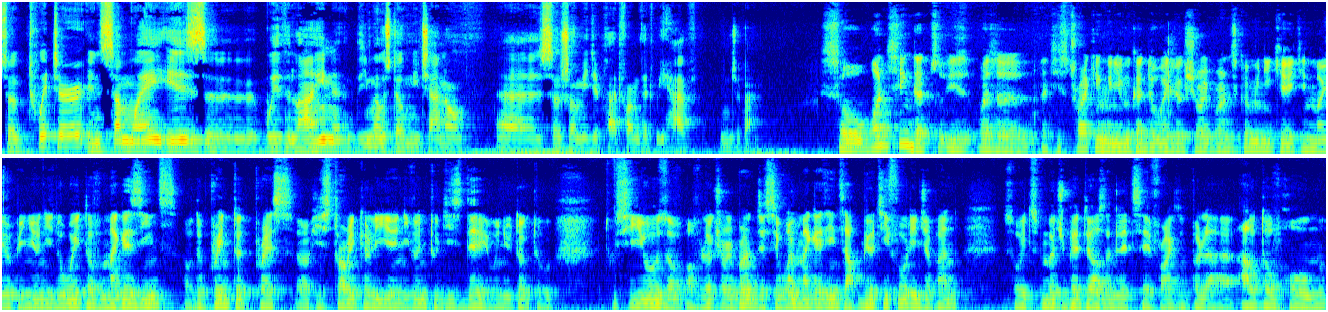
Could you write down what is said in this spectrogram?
So Twitter, in some way, is uh, with Line the most omni-channel uh, social media platform that we have in Japan. So one thing that is was uh, that is striking when you look at the way luxury brands communicate, in my opinion, is the weight of magazines of the printed press uh, historically and even to this day. When you talk to to CEOs of, of luxury brands, they say, well, magazines are beautiful in Japan, so it's much better than let's say, for example, uh, out of home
